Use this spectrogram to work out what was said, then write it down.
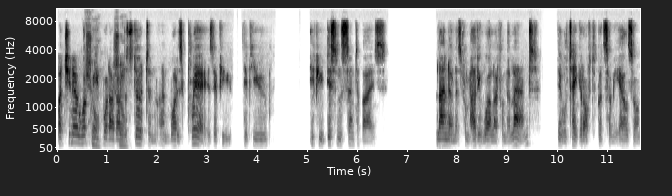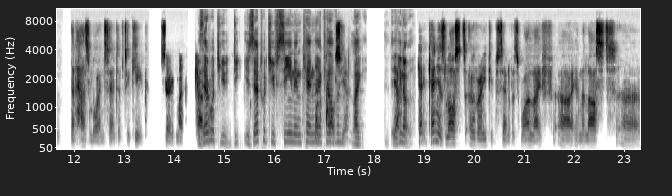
But you know what we, what I've sure. understood and, and what is clear is if you if you if you disincentivize landowners from having wildlife on the land, they will take it off to put something else on that has more incentive to keep. So it might Is that what you do, is that what you've seen in Kenya, course, Calvin? yeah. Like, Yeah. you know, Kenya's lost over 80% of its wildlife uh, in the last uh,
